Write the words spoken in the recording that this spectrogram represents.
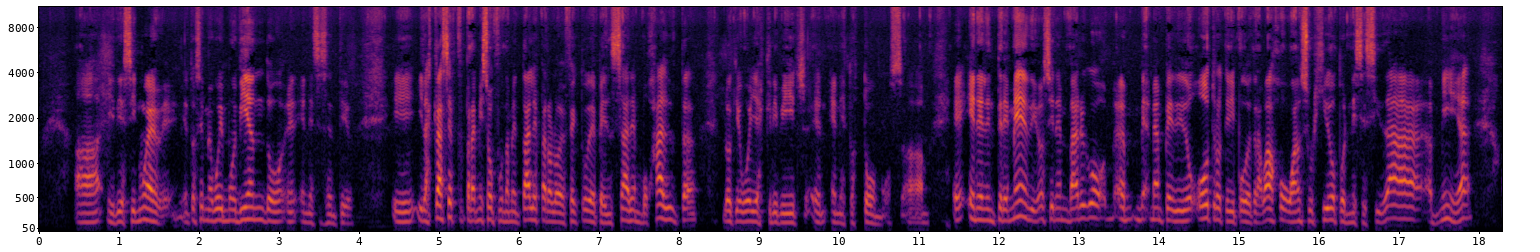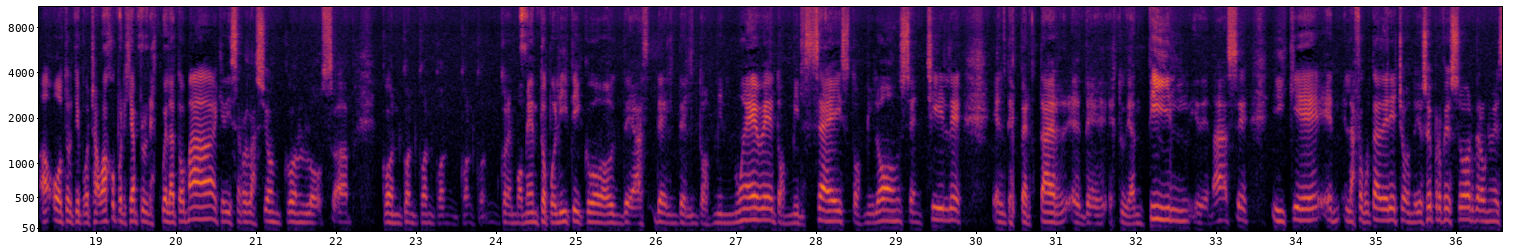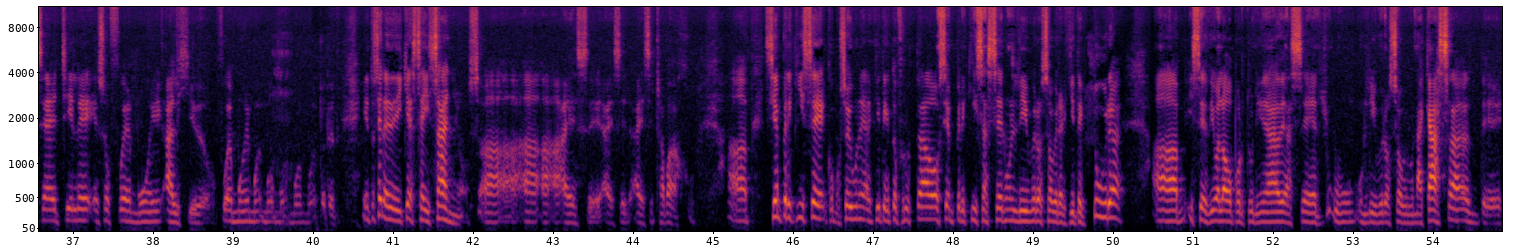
y 19. Entonces me voy moviendo en, ese sentido. Y, las clases para mí son fundamentales para los efectos de pensar en voz alta lo que voy a escribir en, estos tomos. Um, e, en el entremedio, sin embargo, em, me, han pedido otro tipo de trabajo o han surgido por necesidad mía uh, otro tipo de trabajo, por ejemplo, la escuela tomada, que dice relación con los, uh, con, con, con, con, el momento político de, del, del 2009, 2006, 2011 en Chile, el despertar eh, de estudiantil y demás, eh, y que en la Facultad de Derecho, donde yo soy profesor de la Universidad de Chile, eso fue muy álgido, fue muy, muy, muy, muy, muy, potente. Y entonces le dediqué seis años a, a, a, ese, a, ese, ese trabajo. Uh, siempre quise, como soy un arquitecto frustrado, siempre quise hacer un libro sobre arquitectura uh, y se dio la oportunidad de hacer un, un libro sobre una casa de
